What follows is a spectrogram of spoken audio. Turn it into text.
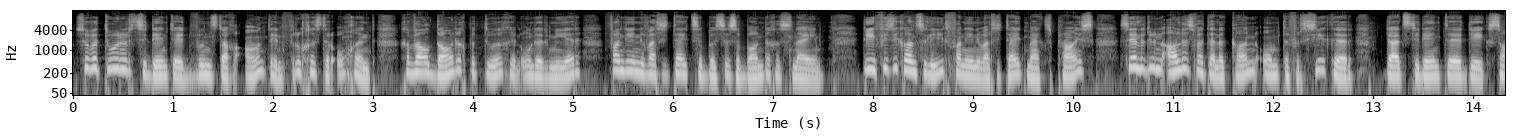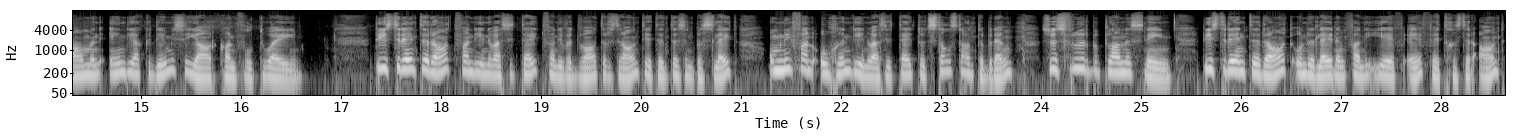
Sowat 200 studente het Woensdag aand en vroeg gisteroggend gewelddadig betoog en onder meer van die universiteit se busse se bande gesny. Die fisiekanselier van die universiteit Max Price sê hulle doen alles wat hulle kan om te verseker dat studente die eksamen en die akademiese jaar kan voltooi. way. Die studenteraad van die Universiteit van die Witwatersrand het intussen besluit om nie vanoggend die universiteit tot stilstand te bring soos vroeër beplan is nie. Die studenteraad onder leiding van die EFF het gisteraand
